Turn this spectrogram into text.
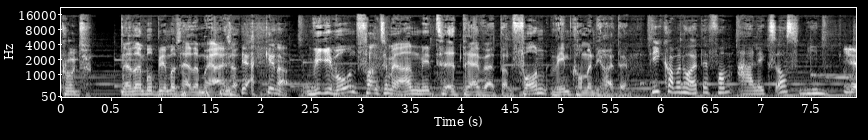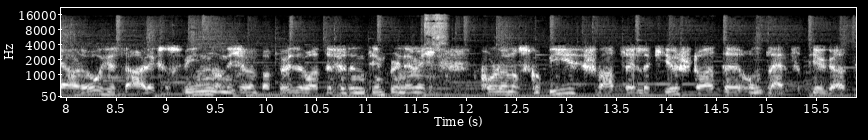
Gut. Na, dann probieren wir es heute einmal. Also, Ja, genau. wie gewohnt, fangen Sie mal an mit drei Wörtern. Von wem kommen die heute? Die kommen heute vom Alex aus Wien. Ja, hallo, hier ist der Alex aus Wien und ich habe ein paar böse Worte für den Timpel, nämlich Kolonoskopie, Schwarzwälder Kirschtorte und Leitzer Tiergarten.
